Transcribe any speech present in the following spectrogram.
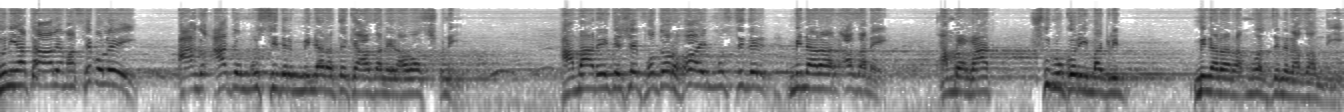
দুনিয়াতে আলেম আছে বলেই আজও মসজিদের মিনারা থেকে আজানের আওয়াজ শুনি। আমার এই দেশে ফজর হয় মসজিদের মিনারার আজানে। আমরা রাত শুরু করি মাগরিব মিনারার মুয়াজ্জিনের আজান দিয়ে।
